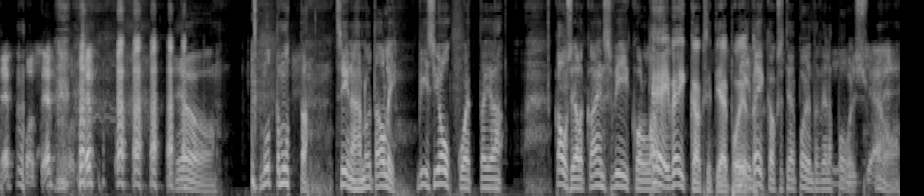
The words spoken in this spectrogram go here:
Seppo, Seppo, Seppo. Joo, mutta, mutta, siinähän noita oli viisi joukkuetta ja Kausi alkaa ensi viikolla. Hei, veikkaukset jäi Niin, pojilta. veikkaukset jää pojilta vielä pois. Mikä? Joo.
